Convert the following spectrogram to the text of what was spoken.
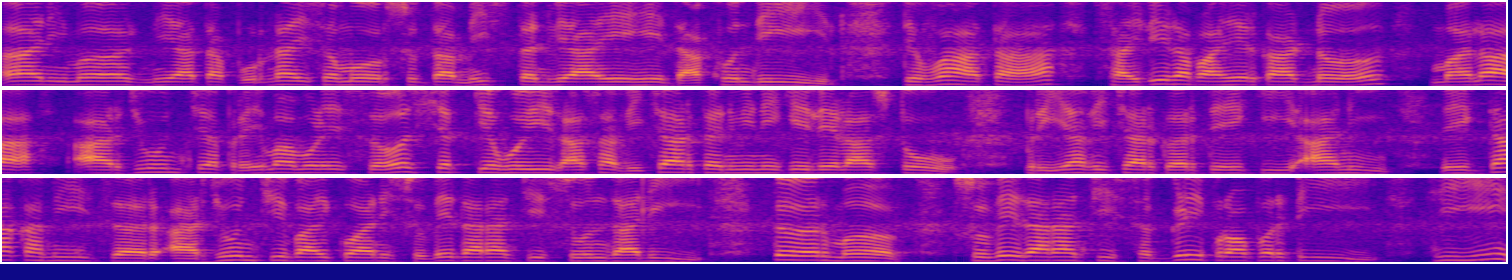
आणि मग मी आता पूर्णाईसमोर सुद्धा मीच तन्वी आहे हे दाखवून देईल. तेव्हा आता सायलीला बाहेर काढणं मला अर्जुनच्या प्रेमामुळे सहज शक्य होईल असा विचार तन्वीने केलेला असतो. प्रिया विचार करते की आणि एकदा का मी जर अर्जुनची बायको आणि सुभेदारांची सून झाली तर मग सुभेदारांची सगळी प्रॉपर्टी ही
